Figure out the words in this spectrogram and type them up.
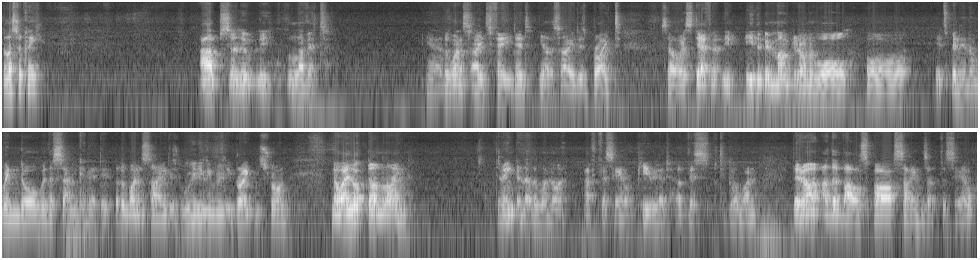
but that's okay. Absolutely love it. Yeah, the one side's faded, the other side is bright. So it's definitely either been mounted on a wall or it's been in a window with a sun connected. But the one side is really, really bright and strong. Now I looked online. There ain't another one up for sale, period, of this particular one. There are other Valspar signs up for sale.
